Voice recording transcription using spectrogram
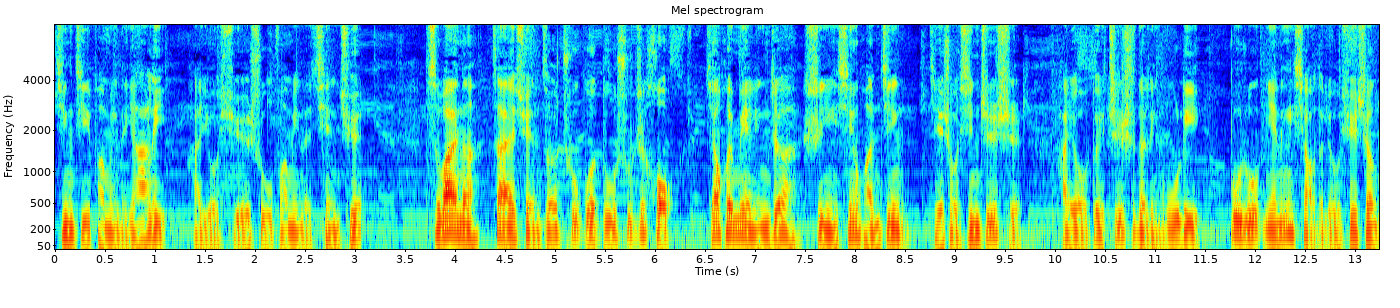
经济方面的压力，还有学术方面的欠缺。此外呢，在选择出国读书之后，将会面临着适应新环境、接受新知识，还有对知识的领悟力。不如年龄小的留学生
